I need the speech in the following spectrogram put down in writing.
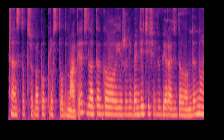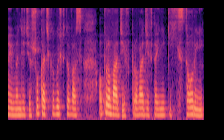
często trzeba po prostu odmawiać. Dlatego, jeżeli będziecie się wybierać do Londynu i będziecie szukać kogoś, kto Was oprowadzi, wprowadzi w tajniki historii,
